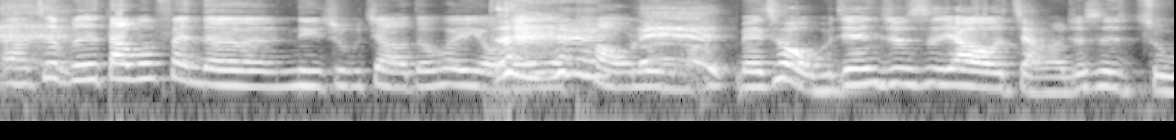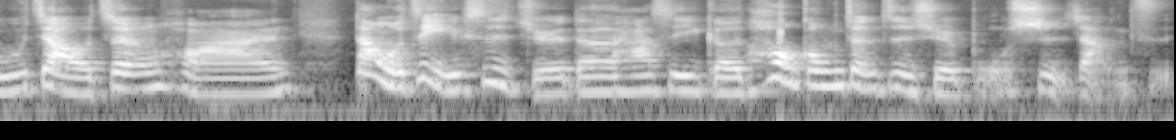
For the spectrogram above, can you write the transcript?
啊，这不是大部分的女主角都会有的一个套路吗？没错，我们今天就是要讲的就是主角甄嬛。但我自己是觉得他是一个后宫政治学博士这样子，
